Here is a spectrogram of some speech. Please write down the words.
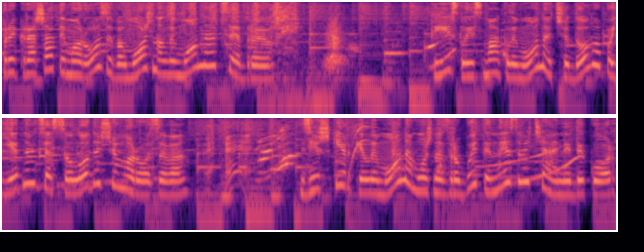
Прикрашати морозиво можна лимонною цедрою. Кислий смак лимона чудово поєднується з солодощем морозива. Зі шкірки лимона можна зробити незвичайний декор.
